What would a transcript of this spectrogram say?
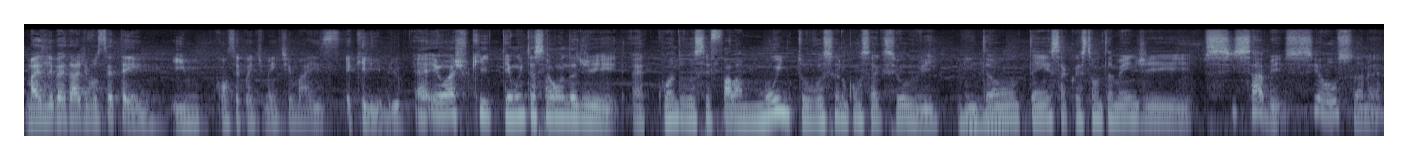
mais liberdade você tem e, consequentemente, mais equilíbrio. É, eu acho que tem muito essa onda de é, quando você fala muito, você não consegue se ouvir. Então tem essa questão também de se sabe, se ouça, né?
